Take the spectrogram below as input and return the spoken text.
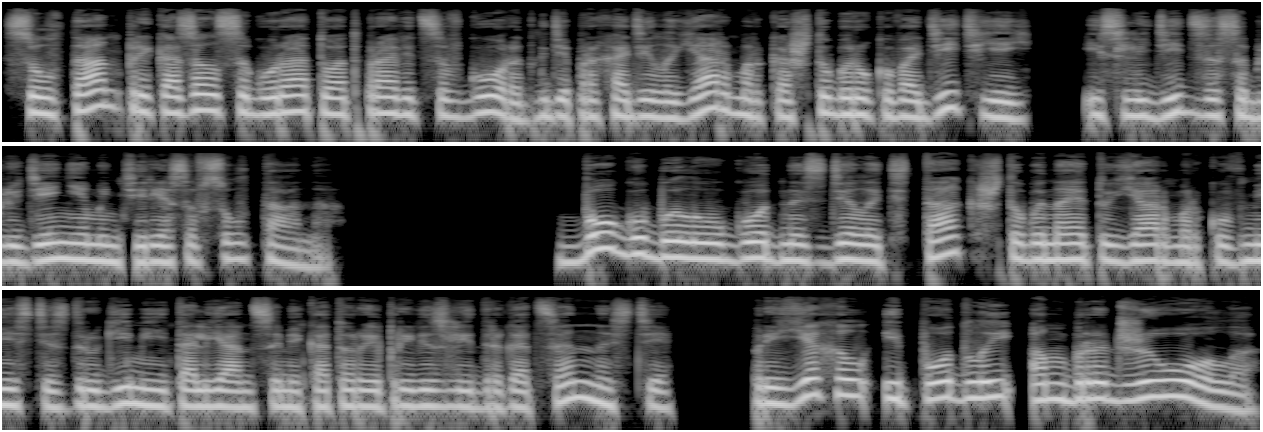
Султан приказал Сагурату отправиться в город, где проходила ярмарка, чтобы руководить ей и следить за соблюдением интересов султана. Богу было угодно сделать так, чтобы на эту ярмарку вместе с другими итальянцами, которые привезли драгоценности, приехал и подлый Амбраджиола,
